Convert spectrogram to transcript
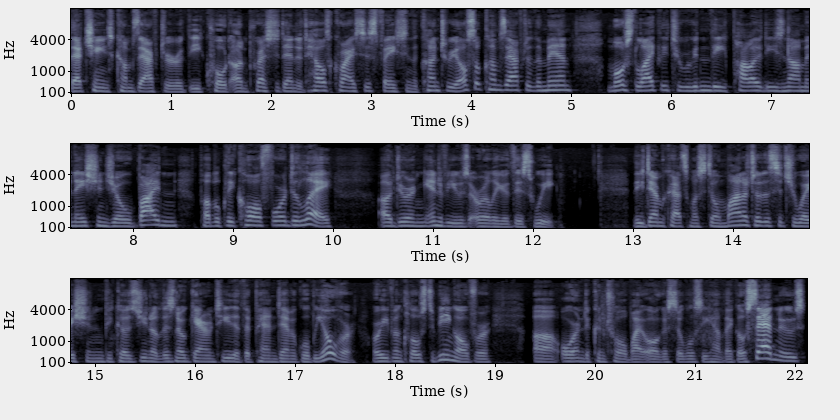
That change comes after the quote unprecedented health crisis facing the country. Also comes after the man most likely to win the party's nomination, Joe Biden, publicly called for a delay uh, during interviews earlier this week. The Democrats must still monitor the situation because, you know, there's no guarantee that the pandemic will be over or even close to being over uh, or under control by August. So we'll see how that goes. Sad news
